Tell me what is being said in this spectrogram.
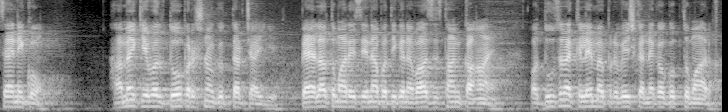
सैनिकों हमें केवल दो प्रश्नों के उत्तर चाहिए। पहला तुम्हारे सेनापति का निवास स्थान कहाँ है? और दूसरा किले में प्रवेश करने का गुप्त मार्ग।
